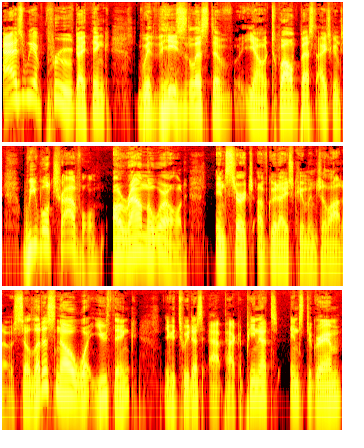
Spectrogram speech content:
as we have proved, I think, with these list of you know twelve best ice creams, we will travel around the world in search of good ice cream and gelato. So let us know what you think. You can tweet us at Pack of Peanuts, Instagram.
